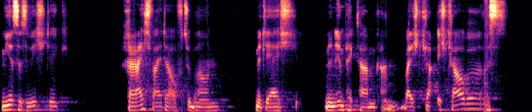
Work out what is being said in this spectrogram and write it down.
Mir ist es wichtig, Reichweite aufzubauen, mit der ich einen Impact haben kann. Weil ich, ich glaube, dass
